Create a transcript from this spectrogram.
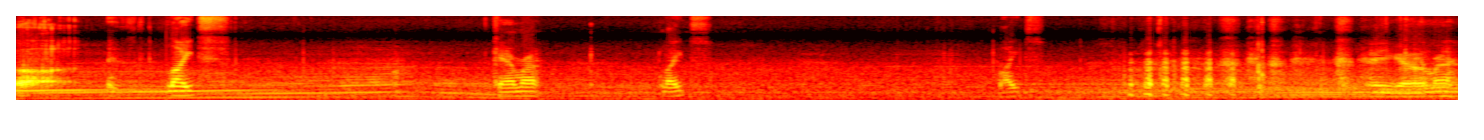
Uh, lights, camera, lights, lights. there you go. Camera,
